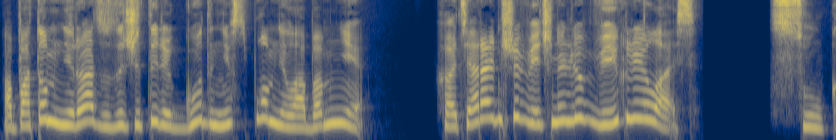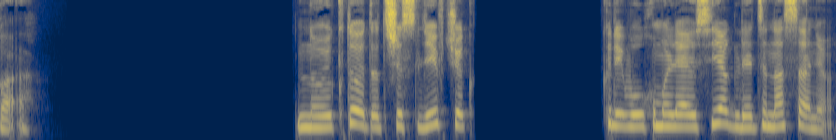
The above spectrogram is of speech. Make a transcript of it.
А потом ни разу за четыре года не вспомнила обо мне, хотя раньше вечной любви клялась. Сука. Ну и кто этот счастливчик? Криво ухмыляюсь я, глядя на Саню.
